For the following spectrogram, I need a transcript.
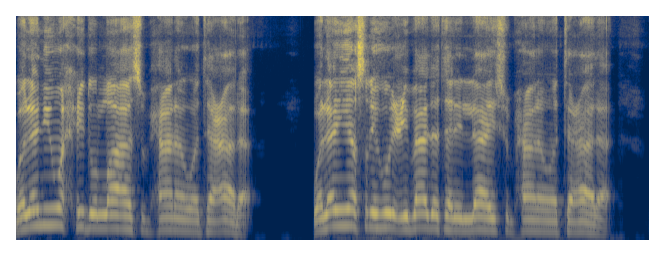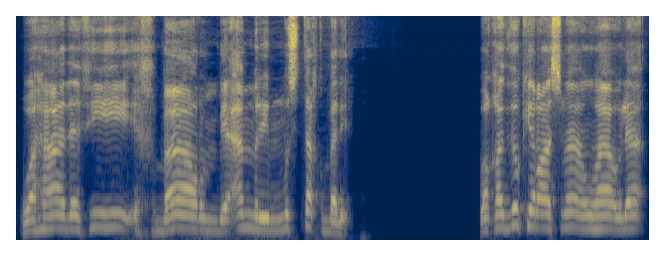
ولن يوحدوا الله سبحانه وتعالى ولن يصرفوا العبادة لله سبحانه وتعالى. وهذا فيه إخبار بأمر مستقبل. وقد ذكر أسماء هؤلاء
